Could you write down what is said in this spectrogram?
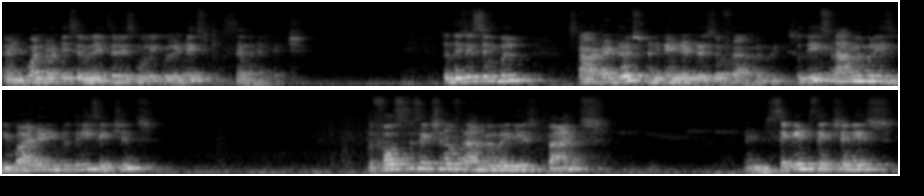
and 127 hexadecimal equivalent is 7FH. So this is simple start address and end address of RAM memory. So this RAM memory is divided into three sections. The first section of RAM memory is banks. And second section is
